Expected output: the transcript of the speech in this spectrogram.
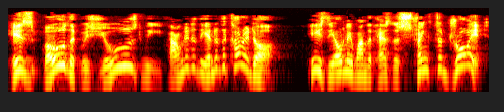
his bow that was used. We found it at the end of the corridor. He's the only one that has the strength to draw it.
